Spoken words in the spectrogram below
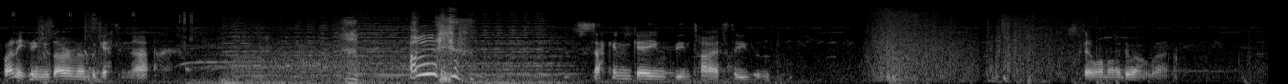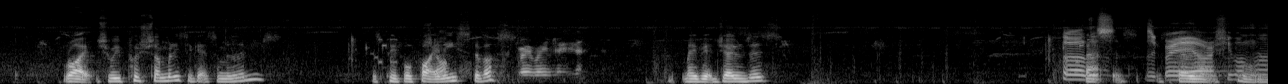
Funny thing is, I remember getting that. Oh. Second game of the entire season. Still annoyed about that. Right, should we push somebody to get some limbs? There's people fighting Sure. east of us, Great ranger here. maybe at Jones's. oh, That's there's, there's a grey very AR if you want Oh,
